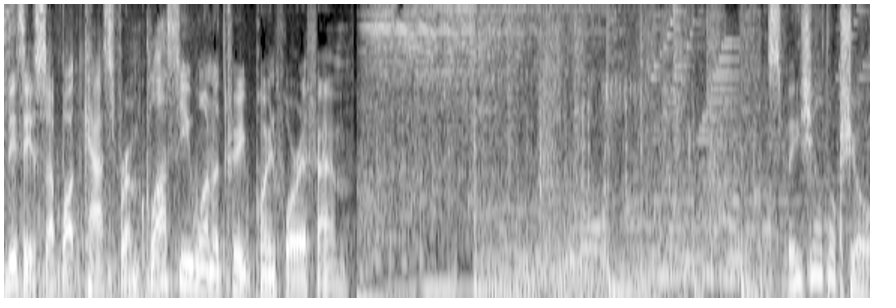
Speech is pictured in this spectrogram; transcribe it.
This is a podcast from Classy 103.4 FM. Special Talk Show.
